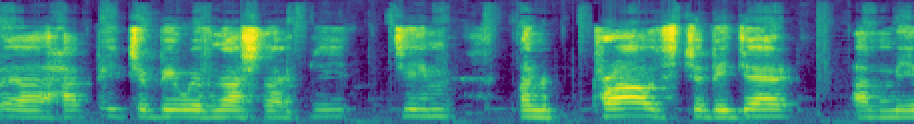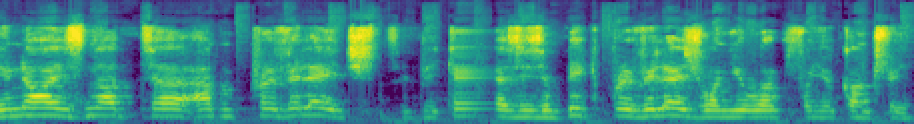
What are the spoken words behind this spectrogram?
uh, happy to be with national team and proud to be there. Um, you know, it's not. Uh, I'm privileged because it's a big privilege when you work for your country.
